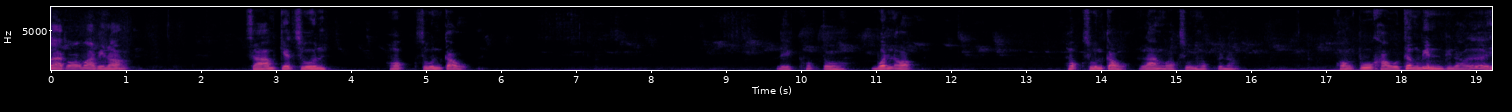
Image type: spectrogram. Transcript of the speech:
นาก็ออกมาพี่น้องสามเจ็ดศูนย์หกศูนย์เก้าเลขหกโตบนออกหกศูนย์เก้าล่างออกศูนย์หกพี่น้อง ของปูเขาเทิงวินพี่น้องเอ้ย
